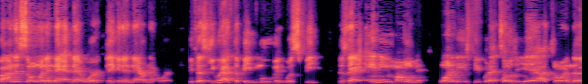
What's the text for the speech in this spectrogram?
finding someone in that network, digging in their network, because you have to be moving with speed. Because at any moment, one of these people that told you, yeah, I joined the,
